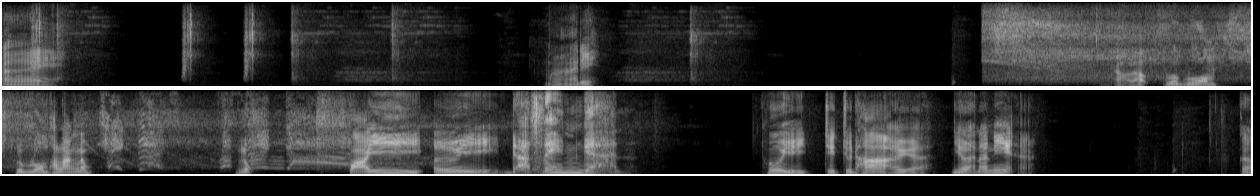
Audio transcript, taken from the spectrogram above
เอ้ย มาดิ เอาแล้วรวบรวมรวบรวมพลังแล้วแล้วไป เอ้ยดาเส้นกันเฮ้ยเจ็ดจุดห้าเลยอะเยอะนะเนี่ย ก็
